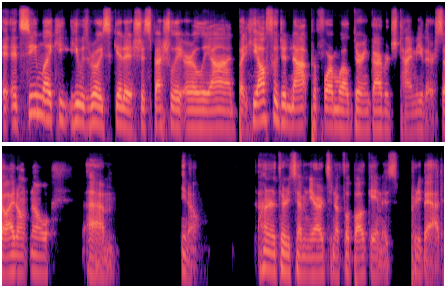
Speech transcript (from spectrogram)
it, it, seemed like he he was really skittish, especially early on. But he also did not perform well during garbage time either. So I don't know. Um, you know, 137 yards in a football game is pretty bad.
